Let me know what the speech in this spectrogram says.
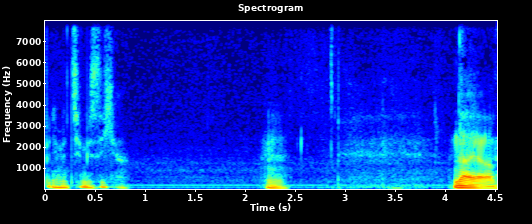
Bin ich mir ziemlich sicher. Hm. Naja.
